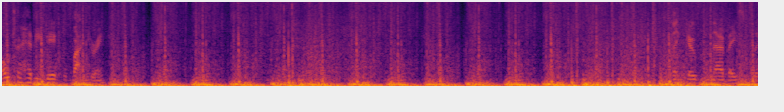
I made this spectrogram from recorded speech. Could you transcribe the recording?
ultra heavy vehicle factory. Basically.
